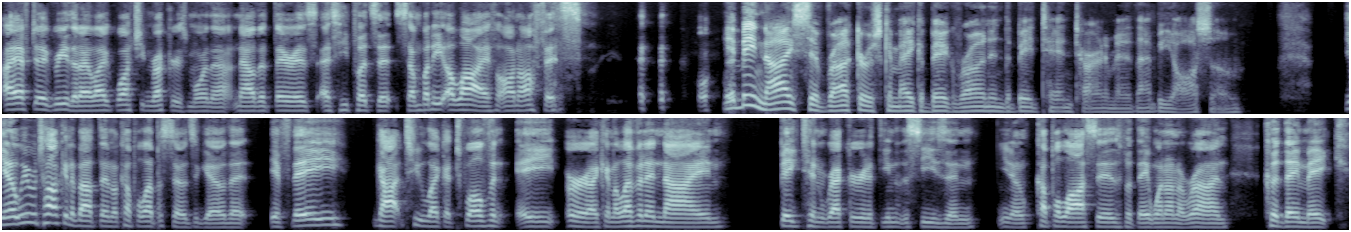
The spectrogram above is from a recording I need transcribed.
I have to agree that I like watching Rutgers more now now that there is, as he puts it, somebody alive on offense. It'd be nice if Rutgers can make a big run in the Big Ten tournament. That'd be awesome you know, we were talking about them a couple episodes ago that if they got to like a 12 and 8 or like an 11 and 9 Big 10 record at the end of the season, you know, couple losses, but they went on a run, could they make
